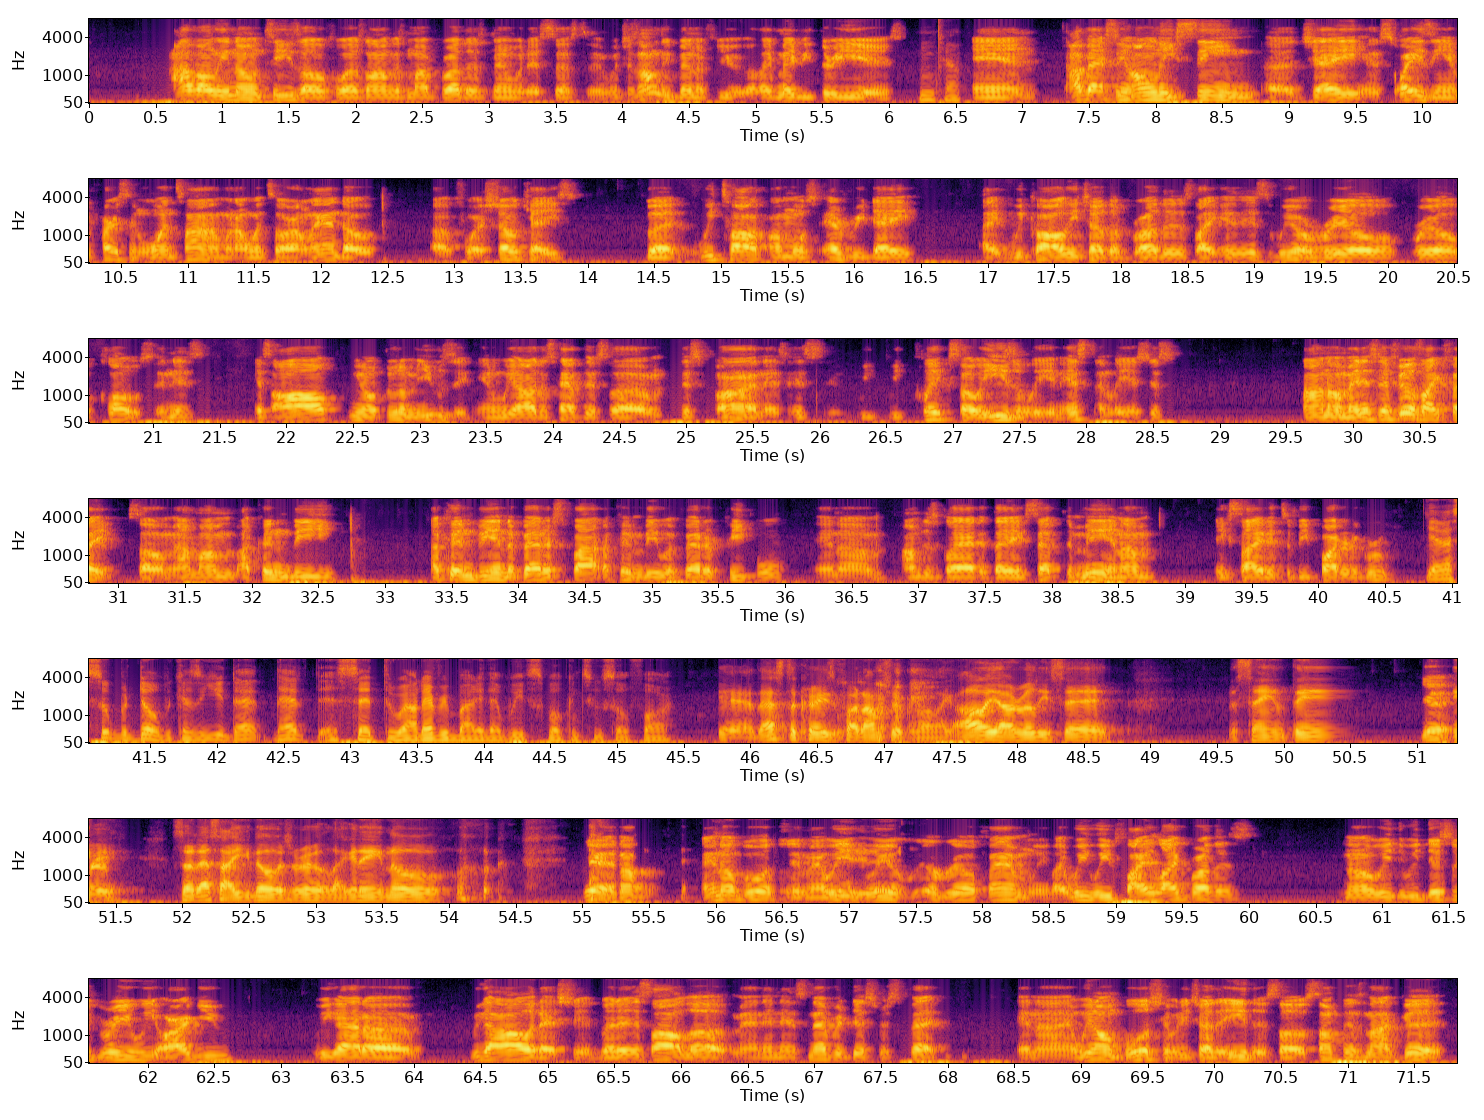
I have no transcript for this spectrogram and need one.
I've only known Tizo for as long as my brother's been with his sister, which has only been a few, like maybe three years. Okay. And I've actually only seen uh, Jay and Swayze in person one time when I went to Orlando uh, for a showcase. But we talk almost every day. Like we call each other brothers. Like it's we are real, real close, and it's it's all you know through the music, and we all just have this um this bond. It's, it's we, we click so easily and instantly. It's just I don't know, man. It's, it feels like fate. So I'm, I'm I couldn't be I couldn't be in a better spot. I couldn't be with better people, and um, I'm just glad that they accepted me, and I'm excited to be part of the group. Yeah, that's super dope because you that that is said throughout everybody that we've spoken to so far. yeah, that's the crazy part I'm tripping on. Like all y'all really said the same thing. Yeah, So that's how you know it's real. Like it ain't no yeah, no, ain't no bullshit, man. We we we a real family. Like we we fight like brothers. You know, we we disagree, we argue, we got uh we got all of that shit, but it's all love, man, and it's never disrespect. And uh, and we don't bullshit with each other either. So if something's not good,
